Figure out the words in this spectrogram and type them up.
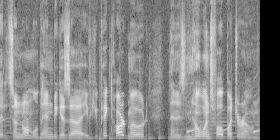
That it's on normal then, because uh, if you picked hard mode, then it's no one's fault but your own.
